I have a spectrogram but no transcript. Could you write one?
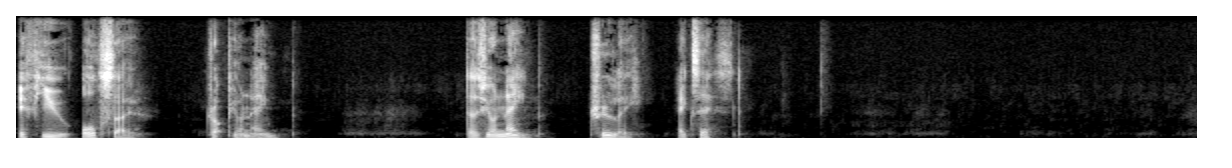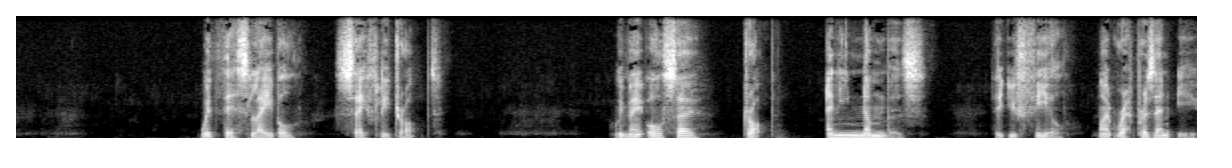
If you also drop your name, does your name truly exist? With this label, safely dropped. We may also drop any numbers that you feel might represent you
